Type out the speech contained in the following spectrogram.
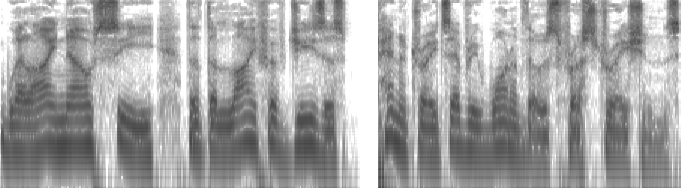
well, I now see that the life of Jesus penetrates every one of those frustrations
